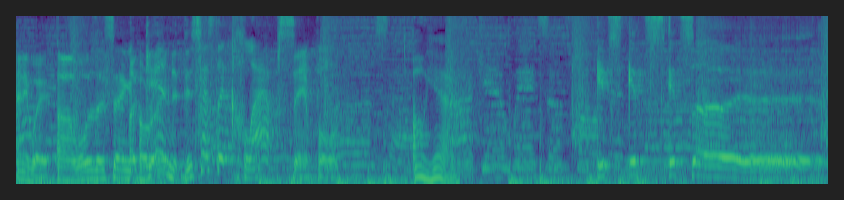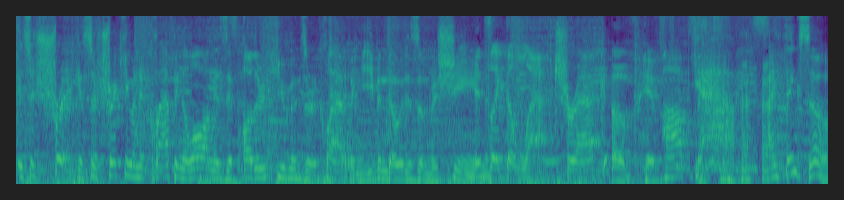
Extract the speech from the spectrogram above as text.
Anyway, uh, what was I saying? Oh, Again, right. this has the clap sample. Oh yeah. It's it's it's a it's a trick. It's to trick you into clapping along as if other humans are clapping, even though it is a machine. It's like the laugh track of hip hop. yeah, I think so.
